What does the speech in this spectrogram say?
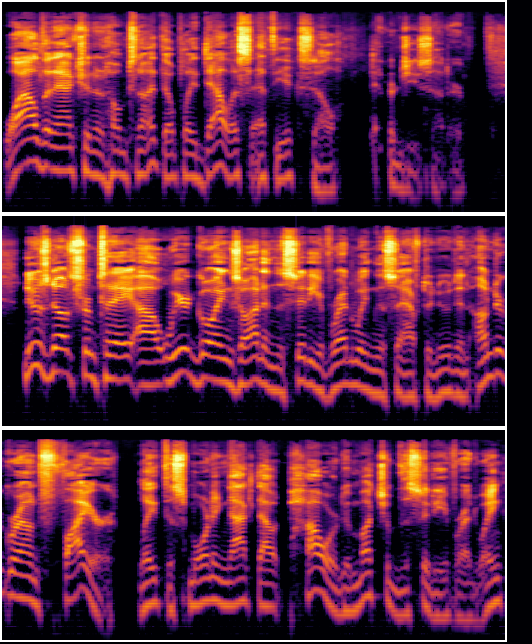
Wild in action at home tonight. They'll play Dallas at the Xcel Energy Center. News notes from today. Uh, weird goings on in the city of Red Wing this afternoon. An underground fire late this morning knocked out power to much of the city of Red Wing.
